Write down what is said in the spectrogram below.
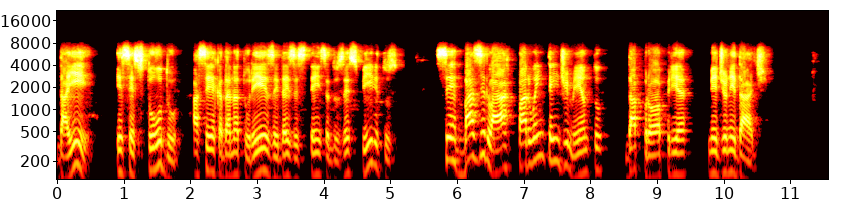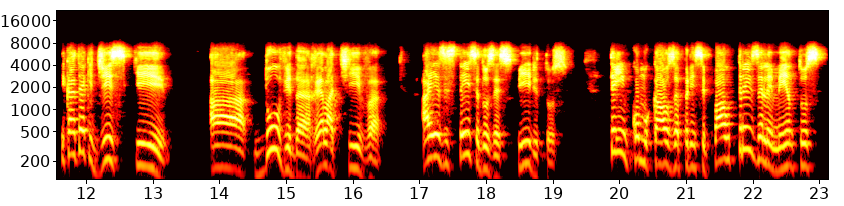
Daí, esse estudo acerca da natureza e da existência dos espíritos ser basilar para o entendimento da própria mediunidade. E Kardec diz que a dúvida relativa à existência dos espíritos tem como causa principal três elementos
